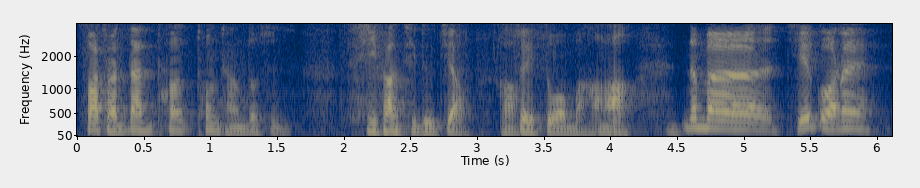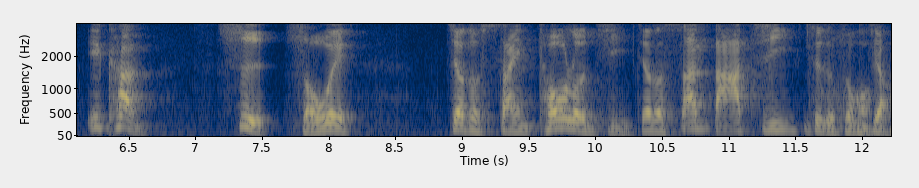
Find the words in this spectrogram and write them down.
发传单，他通常都是。西方基督教最多嘛啊，那么结果呢？一看是所谓叫做 Scientology，叫做三达基这个宗教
